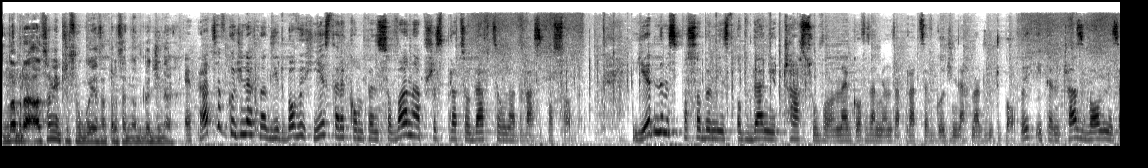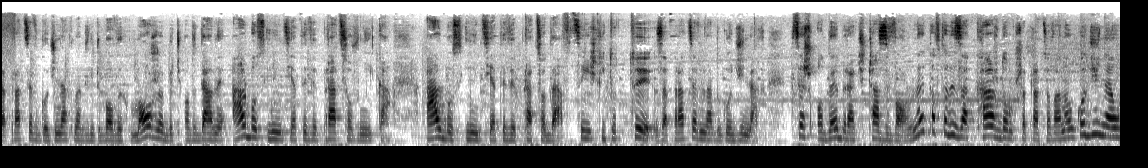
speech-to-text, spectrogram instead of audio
No dobra, a co mi przysługuje za pracę w nadgodzinach? E, Praca w godzinach nadliczbowych jest rekompensowana przez pracodawcę na dwa sposoby. Jednym sposobem jest oddanie czasu wolnego w zamian za pracę w godzinach nadliczbowych i ten czas wolny za pracę w godzinach nadliczbowych może być oddany albo z inicjatywy pracownika, albo z inicjatywy pracodawcy. Jeśli to Ty za pracę w nadgodzinach chcesz odebrać czas wolny, to wtedy za każdą przepracowaną godzinę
